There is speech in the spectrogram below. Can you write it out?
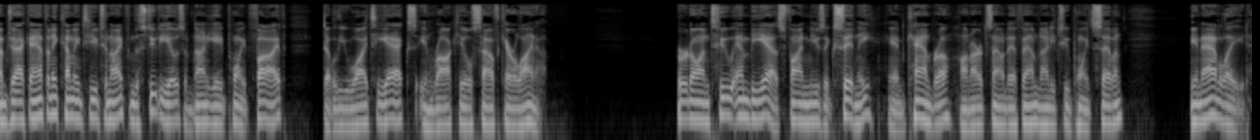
I'm Jack Anthony coming to you tonight from the studios of 98.5 WYTX in Rock Hill, South Carolina. Heard on 2 MBS Fine Music Sydney and Canberra on Art Sound FM 92.7 in Adelaide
